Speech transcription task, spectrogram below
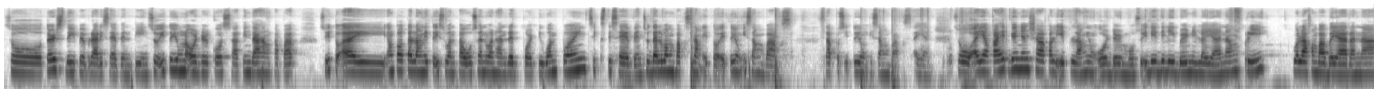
So Thursday, February 17. So ito yung na-order ko sa tindahang tapat. So ito ay, ang total lang nito is 1,141.67. So dalawang box lang ito. Ito yung isang box. Tapos ito yung isang box. Ayan. So, ayan, kahit ganyan siya, kaliit lang yung order mo. So, i-deliver nila yan ng free. Wala kang babayaran na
